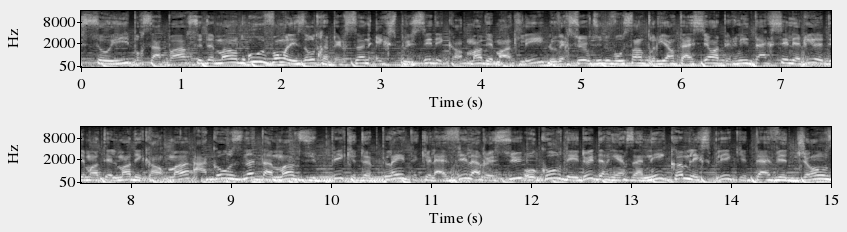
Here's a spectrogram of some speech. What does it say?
Sohi, pour sa part, se demande où vont les autres personnes expulsées des campements démantelés. L'ouverture du nouveau centre d'orientation a permis d'accélérer le démantèlement des campements à cause notamment du pic de plaintes que la ville a reçu au cours des deux dernières années, comme l'explique David Jones,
